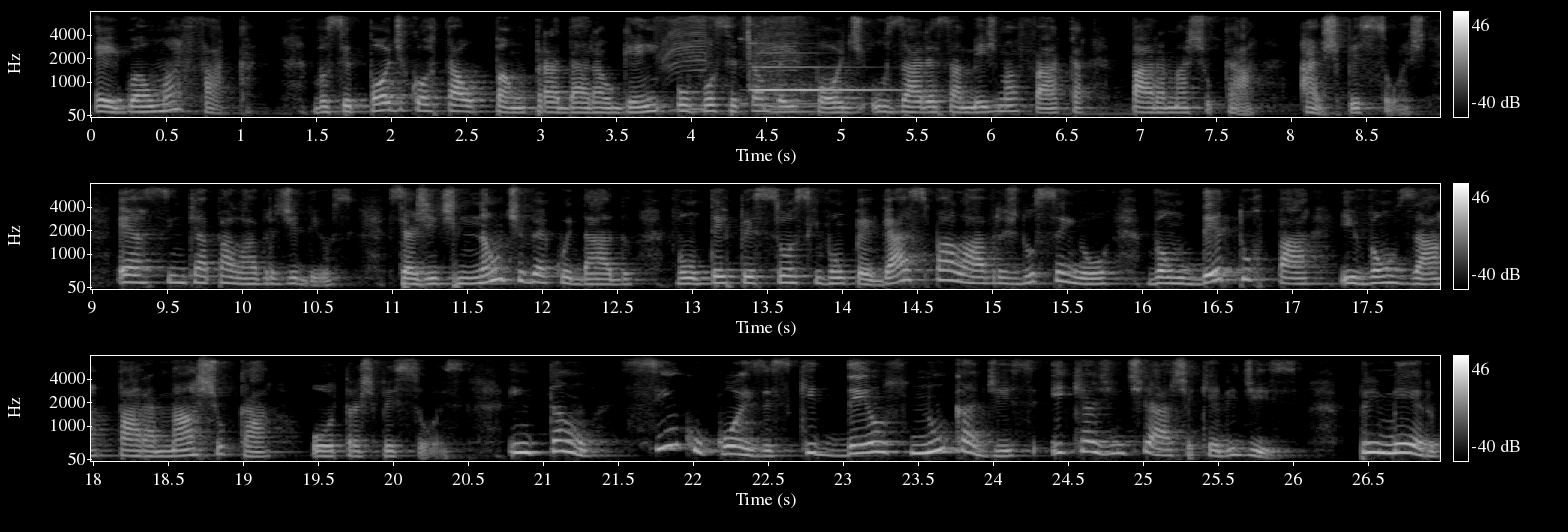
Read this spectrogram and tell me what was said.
é igual uma faca. Você pode cortar o pão para dar alguém ou você também pode usar essa mesma faca para machucar as pessoas. É assim que é a palavra de Deus. Se a gente não tiver cuidado, vão ter pessoas que vão pegar as palavras do Senhor, vão deturpar e vão usar para machucar outras pessoas. Então, cinco coisas que Deus nunca disse e que a gente acha que ele disse. Primeiro,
